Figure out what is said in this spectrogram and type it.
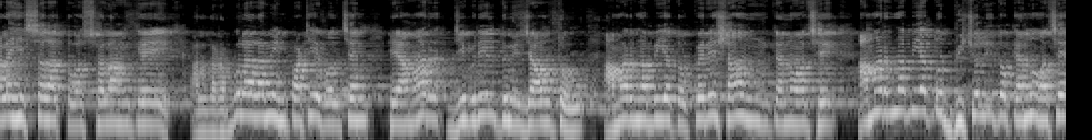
আলহিসাল্লাতামকে আল্লাহ রাব্বুল আলমিন পাঠিয়ে বলছেন, হে আমার জিবরিল, তুমি যাও তো। আমার নাবি এত পেরেশান কেন আছে? আমার নাবি এত বিচলিত কেন আছে?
